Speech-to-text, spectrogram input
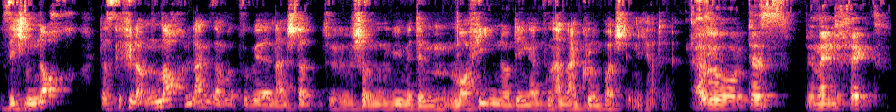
dass ich noch das Gefühl habe, noch langsamer zu werden, anstatt äh, schon wie mit dem Morphin und den ganzen anderen Klumpatsch, den ich hatte. Also das im Endeffekt,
